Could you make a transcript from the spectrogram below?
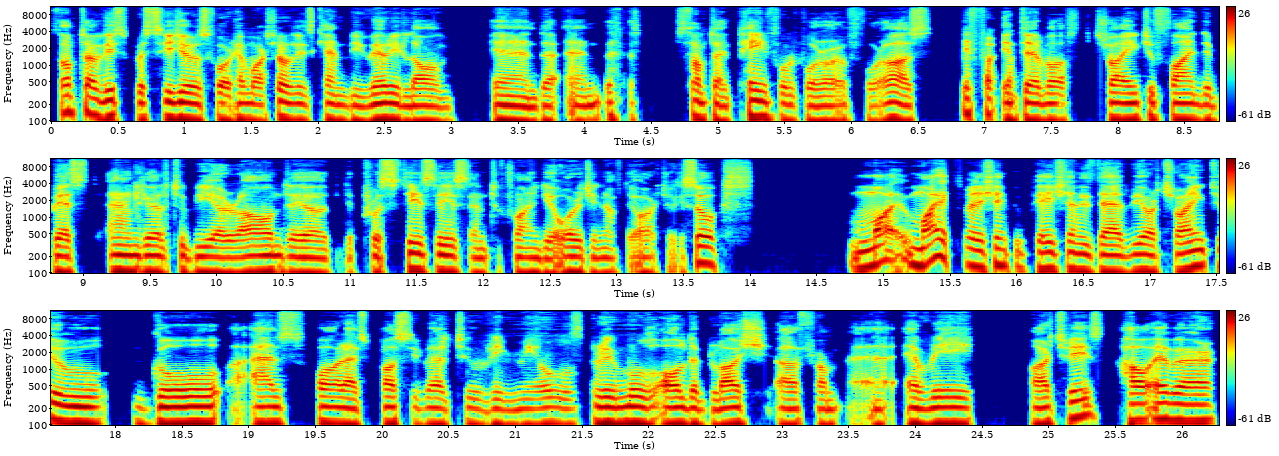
sometimes these procedures for hemarthrosis can be very long and, uh, and sometimes painful for, for us in terms of trying to find the best angle to be around the, the prosthesis and to find the origin of the artery. So my, my explanation to patient is that we are trying to go as far as possible to remove, remove all the blush uh, from uh, every arteries. However,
